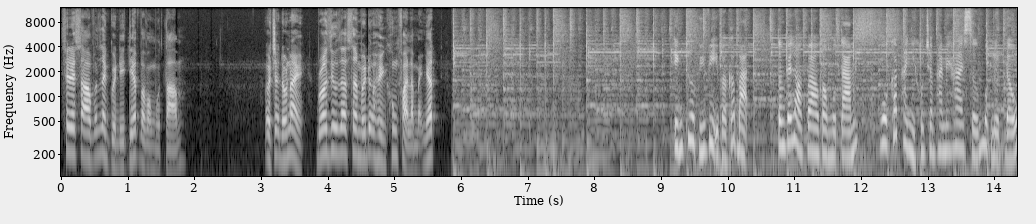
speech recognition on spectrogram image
Seleção vẫn giành quyền đi tiếp vào vòng 1/8. Ở trận đấu này, Brazil ra sân với đội hình không phải là mạnh nhất. Kính thưa quý vị và các bạn, tấm vé lọt vào vòng 1/8 World Cup 2022 sớm một lượt đấu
